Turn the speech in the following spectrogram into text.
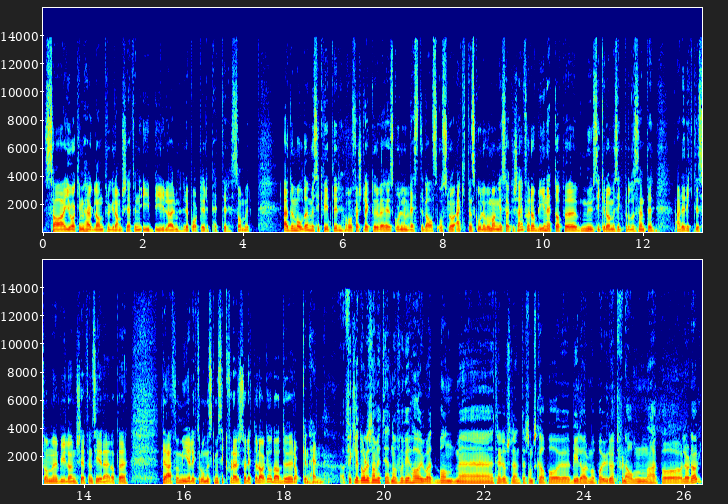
sa Joakim Haugland, programsjefen i Bylarm, reporter Petter Sommer. Audun Molde, musikkviter og førstelektor ved Høgskolen Westerdals Oslo Act, en skole hvor mange søker seg for å bli nettopp eh, musikere og musikkprodusenter. Er det riktig som Bylarm-sjefen sier her, at det, er for mye elektronisk musikk, for det er så lett å lage, og da dør rocken hen? Jeg fikk litt dårlig samvittighet nå, for vi har jo et band med tredjeårsstudenter som skal på Bilarm og på Urørt-finalen her på lørdag.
